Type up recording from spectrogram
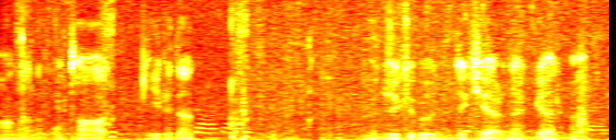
Anladım o ta geriden önceki bölümdeki yerden gelme.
